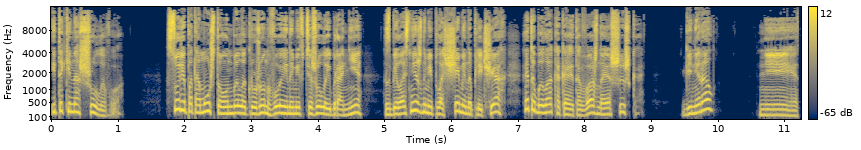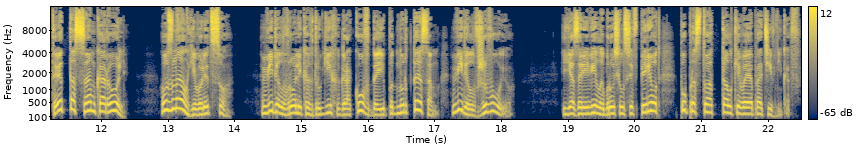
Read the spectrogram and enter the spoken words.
и таки нашел его. Судя по тому, что он был окружен воинами в тяжелой броне, с белоснежными плащами на плечах, это была какая-то важная шишка. Генерал? Нет, это сам король. Узнал его лицо. Видел в роликах других игроков, да и под Нуртесом видел вживую. Я заревел и бросился вперед, попросту отталкивая противников.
